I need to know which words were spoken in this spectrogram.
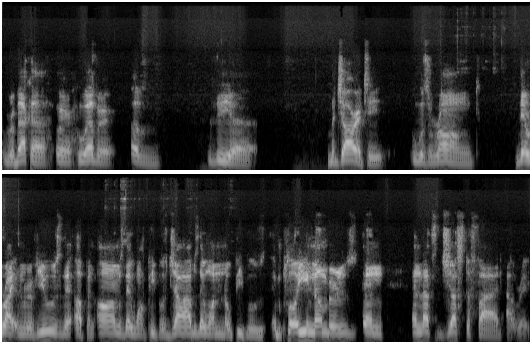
Rebecca or whoever of the uh, majority was wronged, they're writing reviews, they're up in arms, they want people's jobs, they want to know people's employee numbers, and and that's justified outrage.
